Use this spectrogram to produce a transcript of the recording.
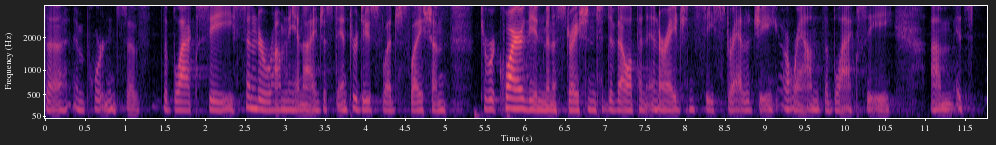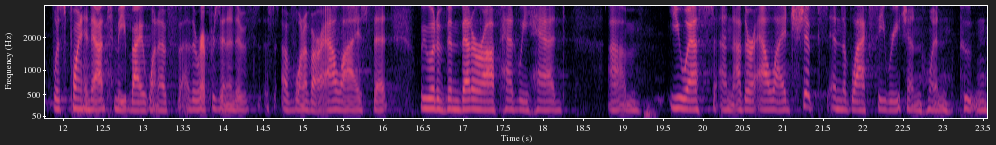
the importance of the Black Sea. Senator Romney and I just introduced legislation to require the administration to develop an interagency strategy around the Black Sea. Um, it was pointed out to me by one of uh, the representatives of one of our allies that we would have been better off had we had um, U.S. and other allied ships in the Black Sea region when Putin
